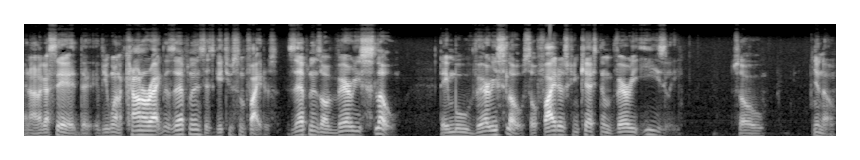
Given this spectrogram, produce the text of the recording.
And like I said, if you want to counteract the Zeppelins, just get you some fighters. Zeppelins are very slow. They move very slow, so fighters can catch them very easily. So, you know.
